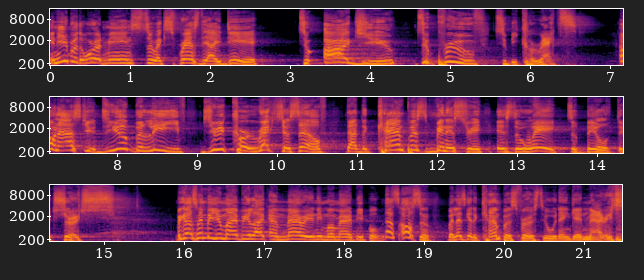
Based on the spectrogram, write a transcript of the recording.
In Hebrew, the word means to express the idea, to argue, to prove to be correct. I want to ask you do you believe, do you correct yourself that the campus ministry is the way to build the church? Because maybe you might be like, I'm married, I need more married people. That's awesome, but let's get a campus first who will then get married.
